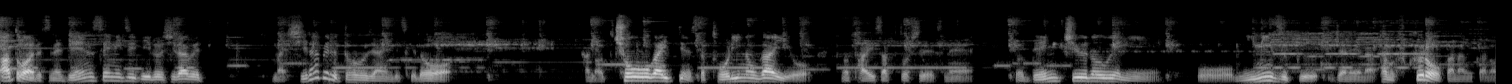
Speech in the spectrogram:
あとはですね、電線についていろいろ調べ、まあ、調べるってことじゃないんですけど、あの、鳥害っていうんですか、鳥の害を、の対策としてですね、電柱の上に、こう、ミミズクじゃねえな、多分フクロウかなんかの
